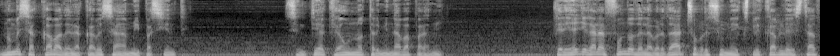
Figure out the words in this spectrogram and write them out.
No me sacaba de la cabeza a mi paciente. Sentía que aún no terminaba para mí. Quería llegar al fondo de la verdad sobre su inexplicable estado.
